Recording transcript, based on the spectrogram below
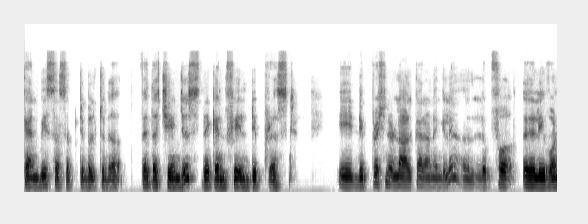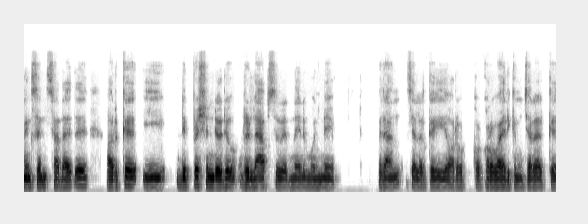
can be susceptible to the weather changes. They can feel depressed. ഈ ഡിപ്രഷനുള്ള ആൾക്കാരാണെങ്കിൽ look for early warning sense അതായത് അവർക്ക് ഈ ഡിപ്രഷന്റെ ഒരു റിലാപ്സ് വരുന്നതിന് മുന്നേ വരാൻ ചിലർക്ക് ഈ ഉറക്ക കുറവായിരിക്കും. ചിലർക്ക്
